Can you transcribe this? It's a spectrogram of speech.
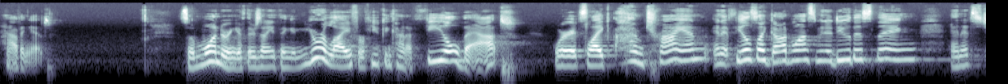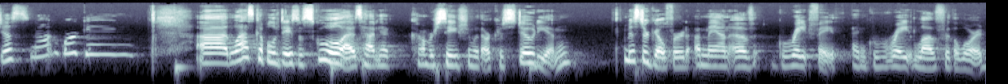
having it. So I'm wondering if there's anything in your life or if you can kind of feel that where it's like, I'm trying and it feels like God wants me to do this thing and it's just not working. Uh, the last couple of days of school, I was having a conversation with our custodian, Mr. Guilford, a man of great faith and great love for the Lord.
